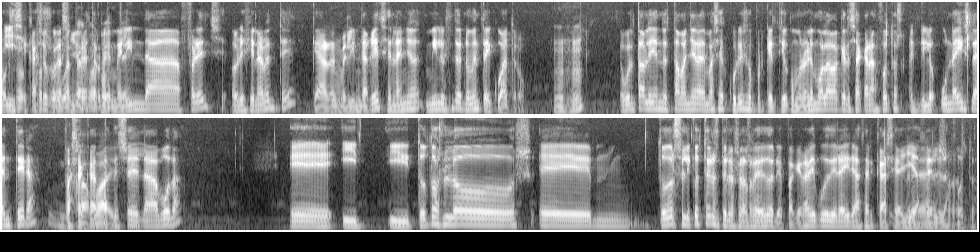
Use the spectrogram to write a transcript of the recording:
Y su- se casó con la señora esta, con. Melinda French originalmente, que ahora es. Melinda Gates, en el año 1994. Ujú. Según estaba leyendo esta mañana, además es curioso porque el tío, como no le molaba que le sacaran fotos, alquiló una isla entera para, sacar, para hacerse sí. la boda. Eh, y, y todos los eh, todos los helicópteros de los alrededores, para que nadie pudiera ir a acercarse allí a hacerle Eso las es. fotos.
